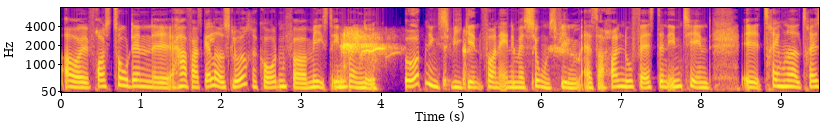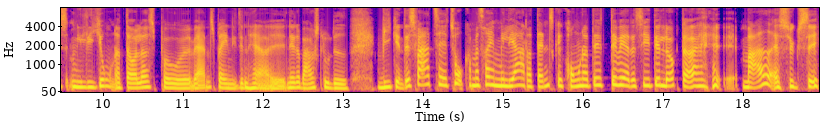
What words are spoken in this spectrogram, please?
og øh, Frost 2, den øh, har faktisk allerede slået rekorden for mest indbringende åbningsweekend for en animationsfilm. Altså hold nu fast, den indtjente øh, 350 millioner dollars på øh, verdensplan i den her øh, netop afsluttede weekend. Det svarer til 2,3 milliarder danske kroner. Det, det vil jeg da sige, det lugter øh, meget af succes.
